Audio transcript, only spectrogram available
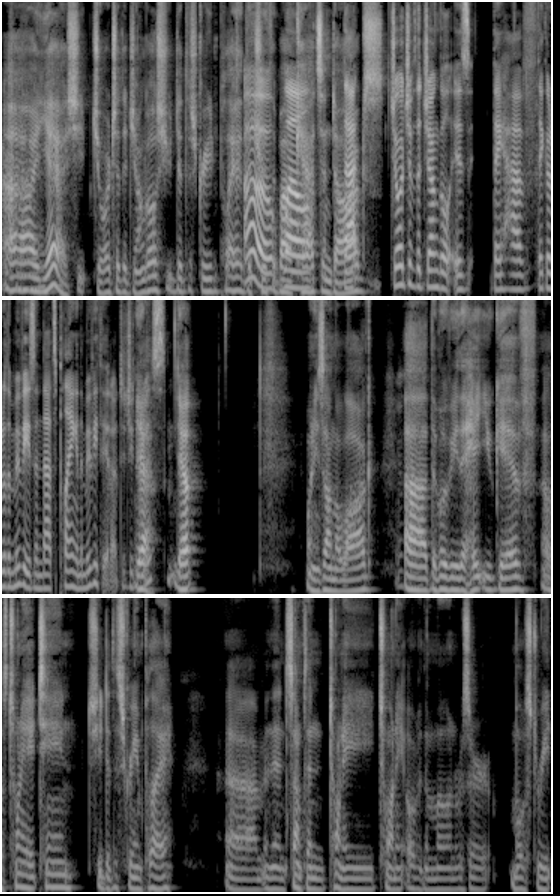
Uh yeah, she George of the Jungle, she did the screenplay, The Oh, Truth About well, Cats and that- Dogs. George of the Jungle is they have they go to the movies and that's playing in the movie theater. Did you notice? yeah. Yep. When he's on the log. Mm-hmm. Uh, the movie The Hate You Give, that was 2018. She did the screenplay. Um, and then something 2020 Over the Moon was her most re-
